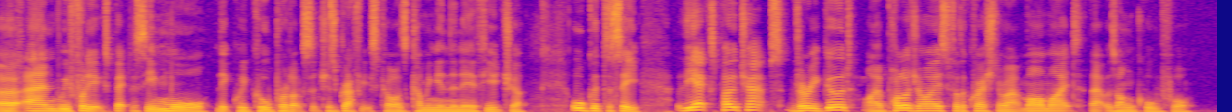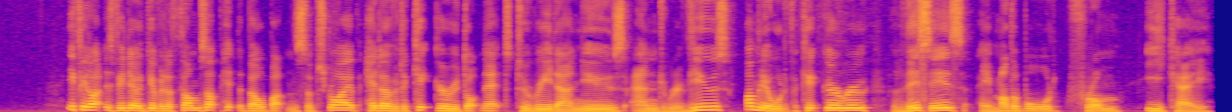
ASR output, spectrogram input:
Uh, and we fully expect to see more liquid cooled products such as graphics cards coming in the near future. All good to see. The Expo chaps, very good. I apologise for the question about Marmite, that was uncalled for. If you like this video, give it a thumbs up, hit the bell button, subscribe. Head over to kitguru.net to read our news and reviews. I'm Leo Waldock for Kit Guru. This is a motherboard from EK.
